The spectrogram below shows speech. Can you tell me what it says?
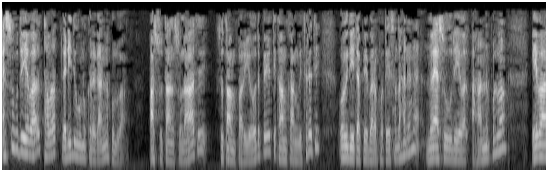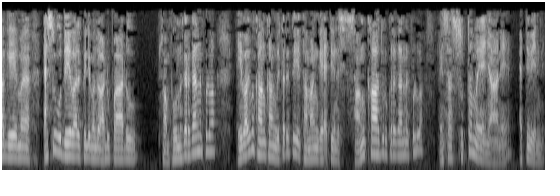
ඇසූ දේවල් තවත් වැඩි දියුණු කරගන්න පුළුවන්. අසුතං සුනාති සුතම් පරියෝදපේති කංකං විතරති. ওই විදිහට අපේ බර පොතේ සඳහන් වෙන නොඇසූ දේවල් අහන්න පුළුවන්. ඒ වගේම ඇසූ දේවල් පිළිබඳව අඩුපාඩු සම්පූර්ණ කරගන්න පුළුවන්. ඒ වගේම කංකං විතරති තමන්ගේ ඇති වෙන සංඛා දුරු කරගන්න පුළුවන්. ඒ නිසා සුතමය ඥානය ඇති වෙන්නේ.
